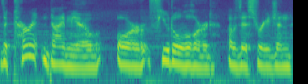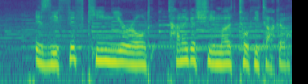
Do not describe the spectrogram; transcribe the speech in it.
The current daimyo, or feudal lord, of this region is the 15 year old Tanegashima Tokitaka,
